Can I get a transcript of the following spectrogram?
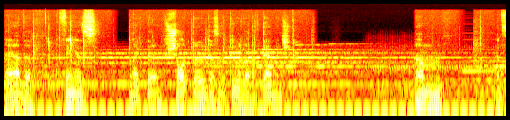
Yeah, the thing is, like the short bow doesn't do a lot of damage. Um, it's,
